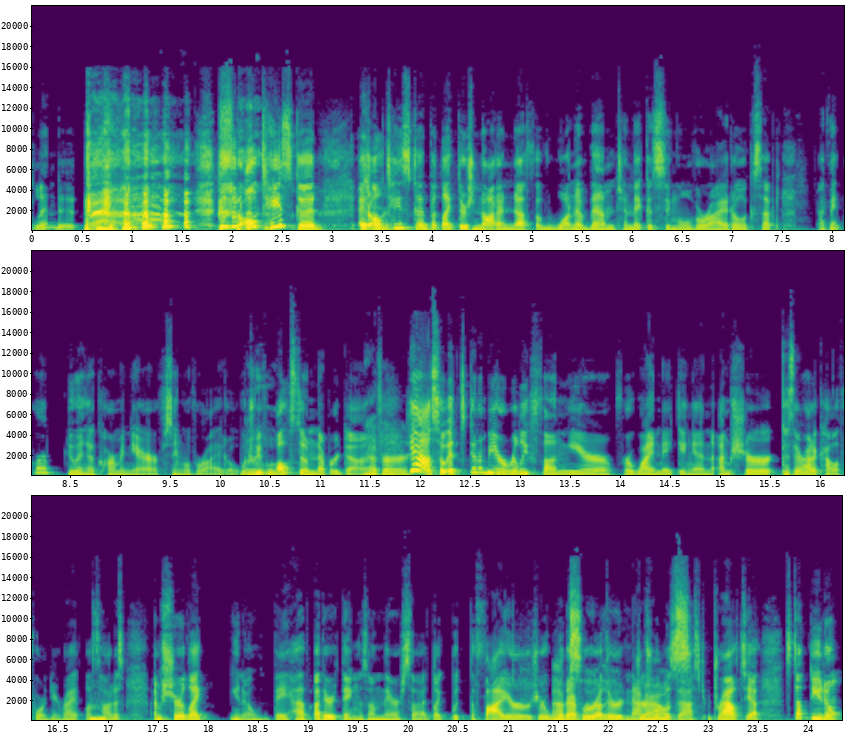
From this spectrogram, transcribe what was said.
blend it because it all tastes good. It all tastes good, but like there's not enough of one of them to make a single varietal. Except I think we're doing a Carmenere single varietal, which we've also never done. Never. Yeah, so it's going to be a really fun year for winemaking, and I'm sure because they're out of California, right? Las Mhm. Jaras. I'm sure, like you know, they have other things on their side, like with the fires or whatever other natural Droughts. disaster, droughts. Yeah, stuff that you don't,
